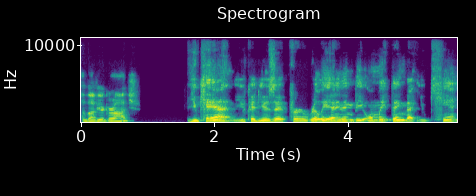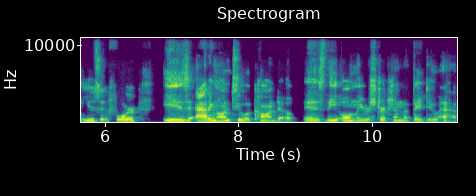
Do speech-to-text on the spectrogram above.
above your garage you can you could use it for really anything the only thing that you can't use it for is adding on to a condo is the only restriction that they do have.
